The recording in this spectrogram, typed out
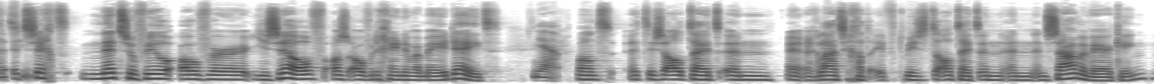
het, zegt net zoveel over jezelf als over degene waarmee je date. Ja, Want het is altijd een, een relatie gaat, tenminste, het is altijd een, een, een samenwerking.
